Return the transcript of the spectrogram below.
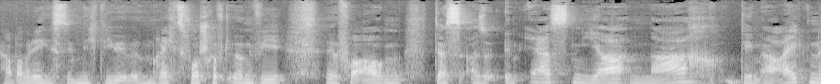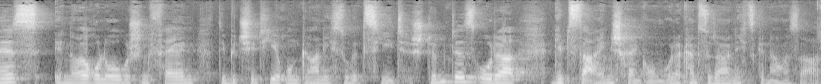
habe allerdings nicht die ähm, Rechtsvorschrift irgendwie äh, vor Augen, dass also im ersten Jahr nach dem Ereignis in neurologischen Fällen die Budgetierung gar nicht so zieht. Stimmt es oder gibt es da Einschränkungen oder kannst du da nichts Genaues sagen?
